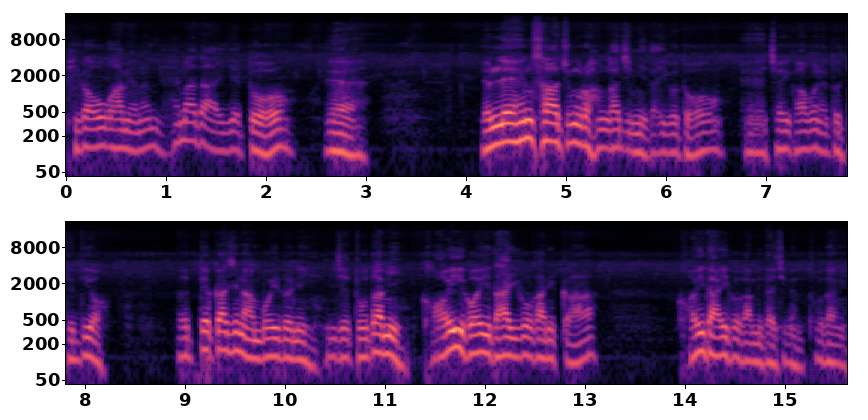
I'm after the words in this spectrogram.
비가 오고 하면은 해마다 이게 또, 예, 연례 행사 중으로 한 가지입니다. 이것도. 예, 저희 가본에도 드디어, 여태까지는 안 보이더니, 이제 도담이 거의 거의 다 익어가니까, 거의 다 익어갑니다. 지금 도담이.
